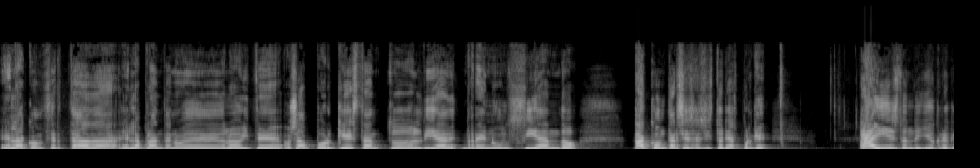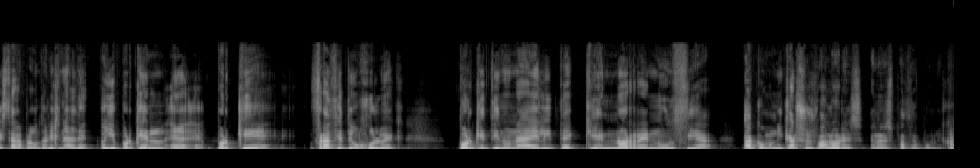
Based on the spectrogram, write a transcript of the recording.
en la concertada, en la planta 9 de Deloitte? O sea, ¿por qué están todo el día renunciando a contarse esas historias? Porque Ahí es donde yo creo que está la pregunta original de, oye, ¿por qué, eh, ¿por qué Francia tiene un Hulbeck? Porque tiene una élite que no renuncia a comunicar sus valores en el espacio público.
